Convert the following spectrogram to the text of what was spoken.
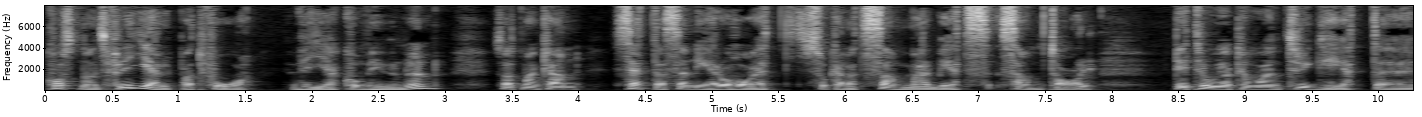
kostnadsfri hjälp att få via kommunen så att man kan sätta sig ner och ha ett så kallat samarbetssamtal. Det tror jag kan vara en trygghet eh,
